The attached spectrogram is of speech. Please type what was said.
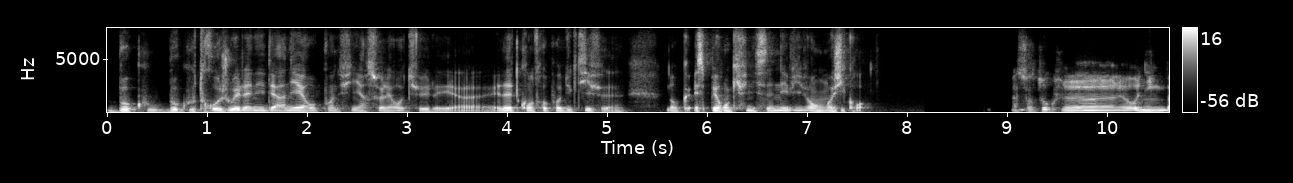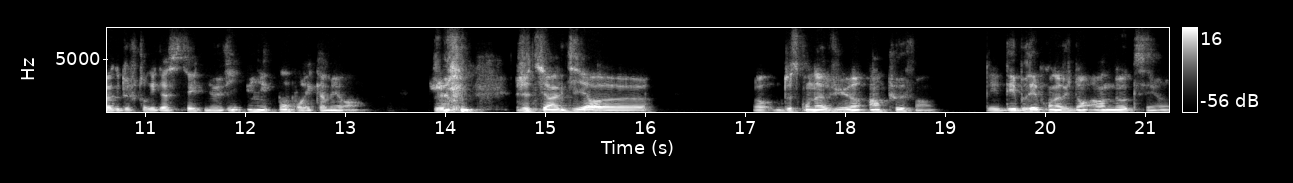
beaucoup, beaucoup trop joué l'année dernière au point de finir sur les rotules et, euh, d'être contre-productif. Donc espérons qu'il finisse l'année vivant, moi j'y crois. Ah, surtout que le, running back de Florida State ne vit uniquement pour les caméras. Je, tiens à le dire, euh, de ce qu'on a vu un peu, enfin, des, des bribes qu'on a vu dans Arnox et, euh,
